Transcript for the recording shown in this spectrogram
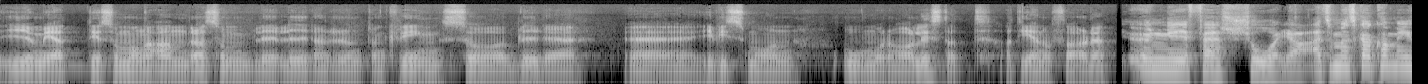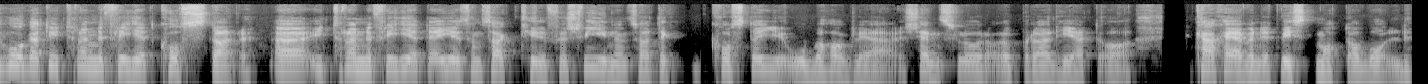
i och med att det är så många andra som blir lidande runt omkring så blir det eh, i viss mån omoraliskt att, att genomföra det. Ungefär så, ja. Alltså man ska komma ihåg att yttrandefrihet kostar. Uh, yttrandefrihet är ju som sagt till försvinen så att det kostar ju obehagliga känslor och upprördhet och kanske även ett visst mått av våld.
